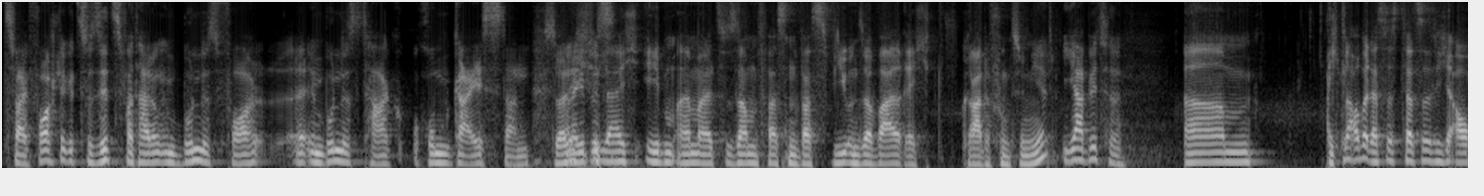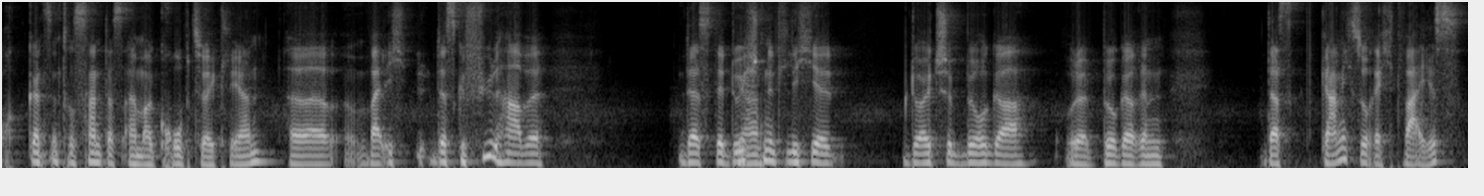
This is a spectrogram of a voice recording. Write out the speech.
zwei Vorschläge zur Sitzverteilung im, Bundesvor äh, im Bundestag rumgeistern. Soll ich vielleicht eben einmal zusammenfassen, was wie unser Wahlrecht gerade funktioniert? Ja, bitte. Ähm, ich glaube, das ist tatsächlich auch ganz interessant, das einmal grob zu erklären, äh, weil ich das Gefühl habe, dass der durchschnittliche deutsche Bürger oder Bürgerin das gar nicht so recht weiß,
